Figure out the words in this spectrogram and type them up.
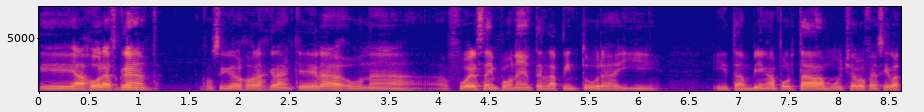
eh, a Horace Grant. Consiguió a Horace Grant, que era una fuerza imponente en la pintura y, y también aportaba mucho a la ofensiva.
